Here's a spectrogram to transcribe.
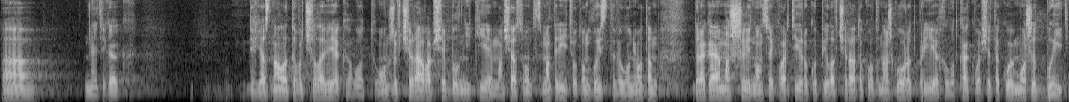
А, знаете, как да я знал этого человека, вот он же вчера вообще был никем, а сейчас он, смотрите, вот он выставил, у него там дорогая машина, он себе квартиру купил, а вчера только вот в наш город приехал, вот как вообще такое может быть?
